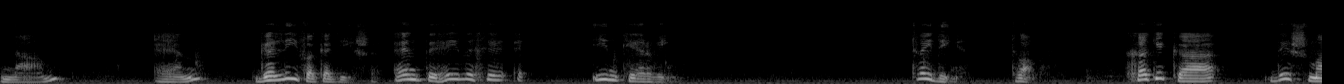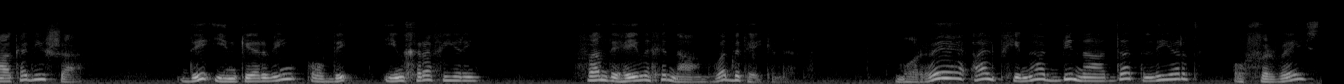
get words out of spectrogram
naam, en Galifa Kadisha, en de heilige inkerving. Twee dingen, twaalf. Hakika, de Shma Kadisha, de inkerving of de ingravering van de heilige naam. Wat betekent dat? More al bina, dat leert of verwijst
